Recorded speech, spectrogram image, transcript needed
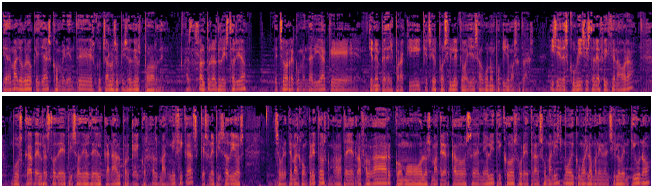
Y además yo creo que ya es conveniente escuchar los episodios por orden. A estas alturas de la historia, de hecho os recomendaría que, que no empecéis por aquí, que si es posible que vayáis alguno un poquillo más atrás. Y si descubrís historia ficción ahora, buscad el resto de episodios del canal porque hay cosas magníficas, que son episodios sobre temas concretos como la batalla de Trafalgar, como los matriarcados eh, neolíticos, sobre transhumanismo y cómo es la humanidad en el siglo XXI,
